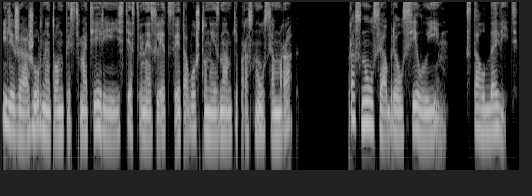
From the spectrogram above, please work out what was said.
или же ажурная тонкость материи — естественное следствие того, что наизнанке проснулся мрак, проснулся, обрел силу и стал давить,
